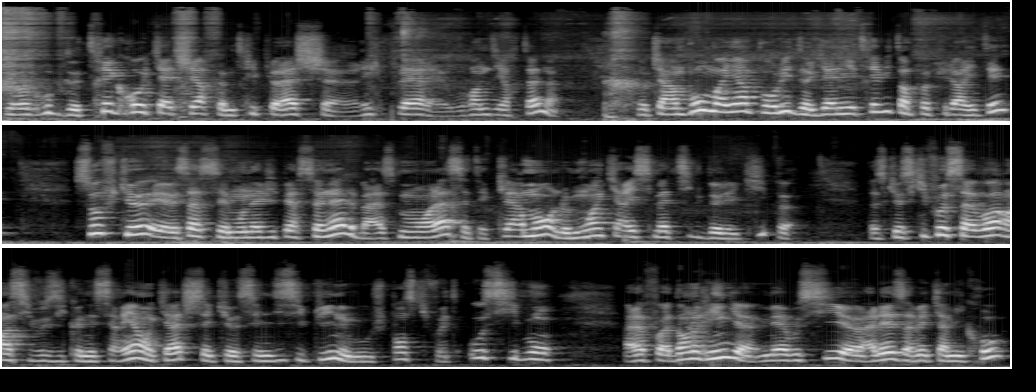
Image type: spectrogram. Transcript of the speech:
qui regroupe de très gros catcheurs comme Triple H, Ric Flair et, ou Randy Orton. Donc un bon moyen pour lui de gagner très vite en popularité. Sauf que, et ça c'est mon avis personnel, bah, à ce moment-là c'était clairement le moins charismatique de l'équipe Parce que ce qu'il faut savoir, hein, si vous y connaissez rien en catch, c'est que c'est une discipline où je pense qu'il faut être aussi bon à la fois dans le ring, mais aussi euh, à l'aise avec un micro.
